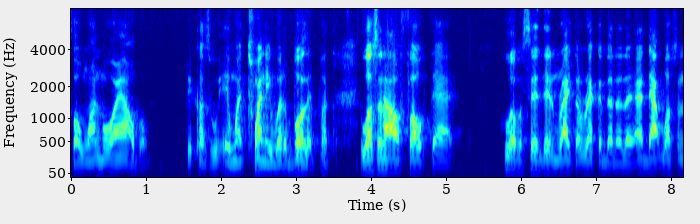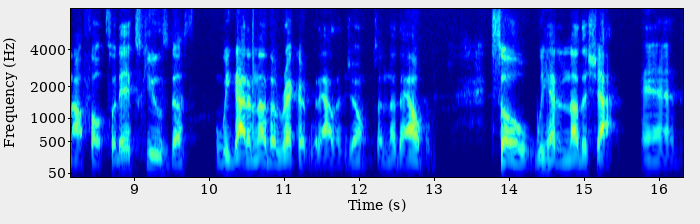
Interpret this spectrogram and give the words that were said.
for one more album because it went 20 with a bullet. But it wasn't our fault that whoever said didn't write the record, da, that wasn't our fault. So they excused us. We got another record with Allen Jones, another album. So we had another shot. And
